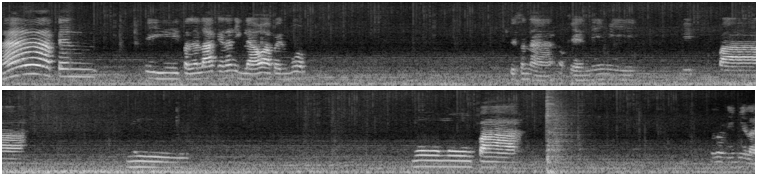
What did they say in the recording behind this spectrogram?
อ่าเป็นอีสัญลักษณ์ไอ้นั่นอีกแล้วอะ เป็นพวก ปริศนา โอเค นี่มี มีปลา งู งูงูปลา แล้วตรงนี้มีอะไร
